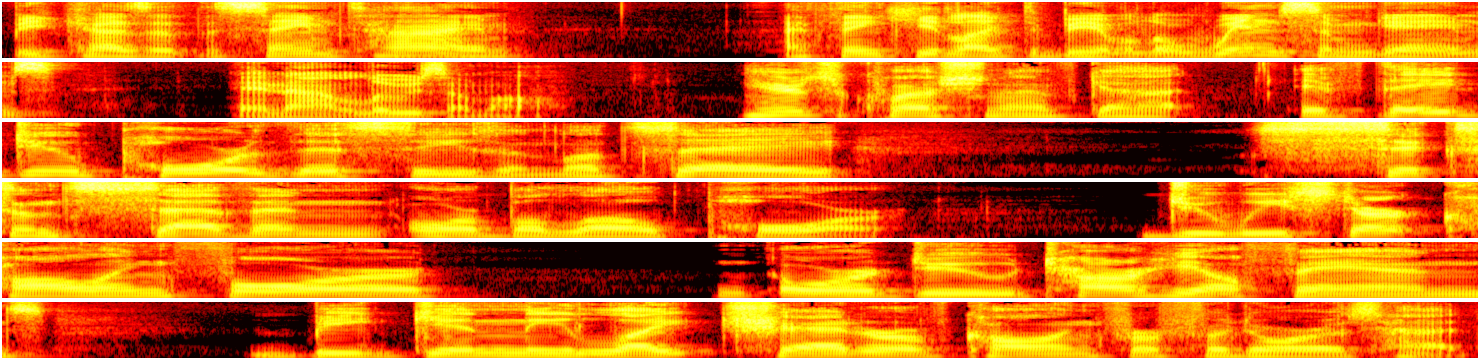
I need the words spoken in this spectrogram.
because at the same time, I think he'd like to be able to win some games and not lose them all. Here's a question I've got. If they do poor this season, let's say six and seven or below poor, do we start calling for, or do Tar Heel fans begin the light chatter of calling for Fedora's head?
